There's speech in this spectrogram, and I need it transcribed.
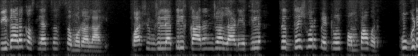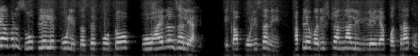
विदारक असल्याचं समोर आलं आहे. वाशिम जिल्ह्यातील कारंजा लाड येथील सिद्धेश्वर पेट्रोल पंपावर उघड्यावर झोपलेले पोलीस असे फोटो व्हायरल झाले आहेत. एका पोलिसाने आपल्या वरिष्ठांना लिहिलेल्या पत्रातून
